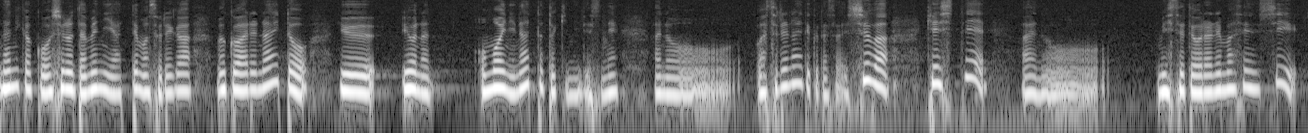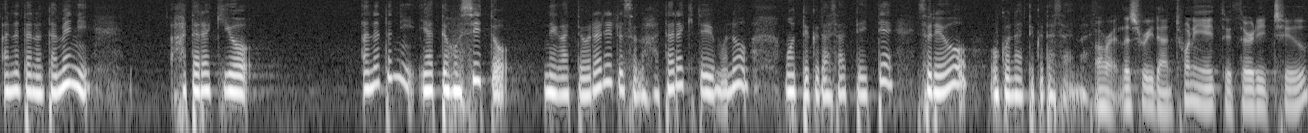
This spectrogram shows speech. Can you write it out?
何かこう主のためにやってもそれが報われないというような思いになった時にですねあの忘れないでください主は決してあの見捨てておられませんしあなたのために働きをあなたにやってほしいと願っておられるその働きというものを持ってくださっていてそれを行ってくださいます。All right, let's read on 28 through 32.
